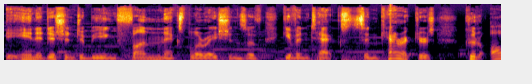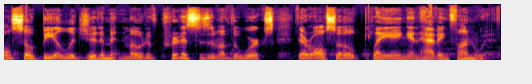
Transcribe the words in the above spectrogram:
in addition to being fun explorations of given texts and characters, could also be a legitimate mode of criticism of the works they're also playing and having fun with.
